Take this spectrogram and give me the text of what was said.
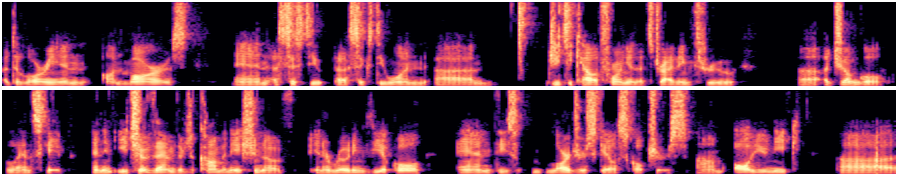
a DeLorean on Mars, and a 60, uh, 61 um, GT California that's driving through uh, a jungle landscape. And in each of them, there's a combination of an eroding vehicle and these larger scale sculptures, um, all unique. Uh,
